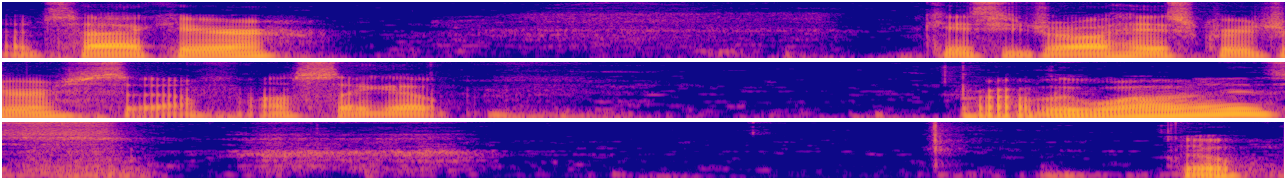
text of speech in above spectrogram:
attack here. In case you draw a haste creature, so I'll say go. Probably wise. Go.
